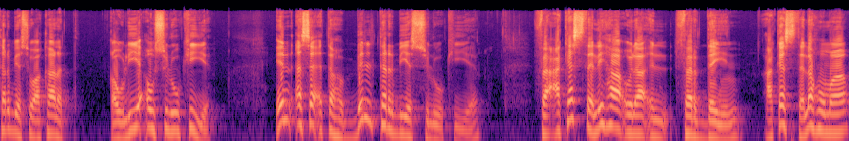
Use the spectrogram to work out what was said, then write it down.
تربية سواء كانت قولية أو سلوكية. إن أسأته بالتربية السلوكية فعكست لهؤلاء الفردين عكست لهما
